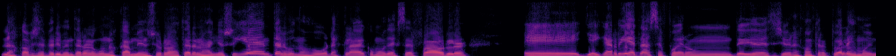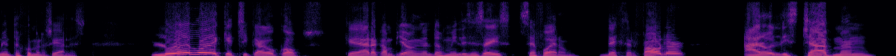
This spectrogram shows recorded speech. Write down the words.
los Cubs experimentaron algunos cambios en su roster en los años siguientes, algunos jugadores clave como Dexter Fowler, eh, Jay Garrieta se fueron debido a decisiones contractuales y movimientos comerciales. Luego de que Chicago Cubs quedara campeón en el 2016, se fueron Dexter Fowler, Aroldis Chapman,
